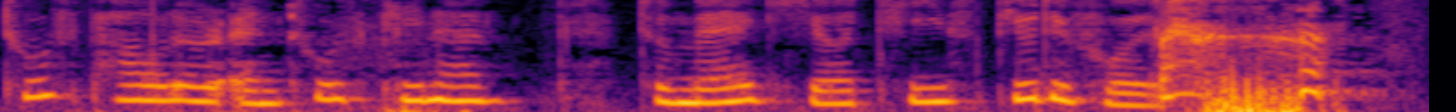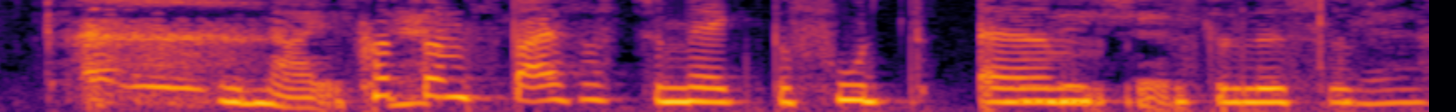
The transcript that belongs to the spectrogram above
tooth powder, and tooth cleaner to make your teeth beautiful. Oh, nice. Put some spices to make the food um, Delicious. delicious. Yeah.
